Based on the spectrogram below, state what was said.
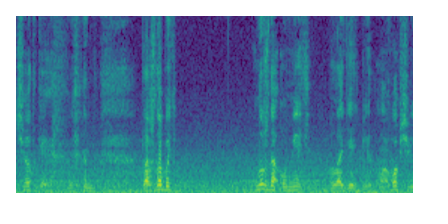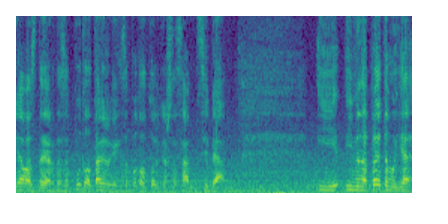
четкое, должно быть, нужно уметь владеть бизнесом. В общем, я вас, наверное, запутал так же, как запутал только что сам себя. И именно поэтому я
